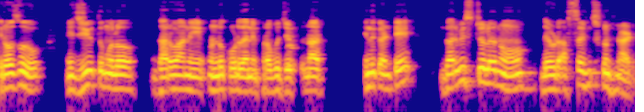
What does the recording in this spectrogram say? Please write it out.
ఈరోజు నీ జీవితంలో గర్వాన్ని ఉండకూడదని ప్రభు చెప్తున్నారు. ఎందుకంటే గర్విష్ఠులను దేవుడు అసహించుకుంటున్నాడు.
